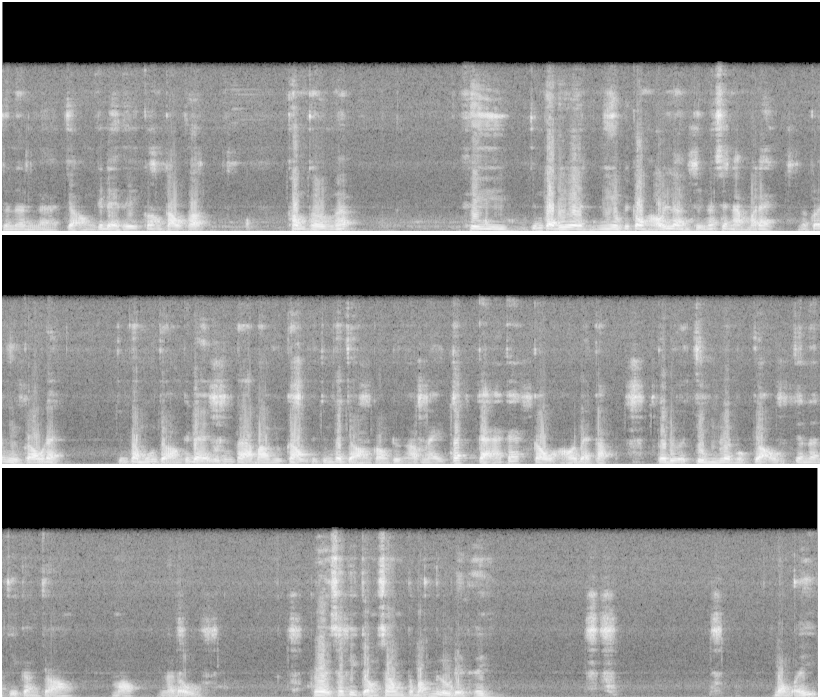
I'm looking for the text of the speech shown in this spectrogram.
cho nên là chọn cái đề thi có một câu thôi. Thông thường á, khi chúng ta đưa nhiều cái câu hỏi lên thì nó sẽ nằm ở đây, nó có nhiều câu ở đây chúng ta muốn chọn cái đề của chúng ta bao nhiêu câu thì chúng ta chọn. Còn trường hợp này tất cả các câu hỏi bài tập tôi đưa chung lên một chỗ, cho nên chỉ cần chọn một là đủ. Rồi sau khi chọn xong tôi bấm lưu đề thi. Đồng ý.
